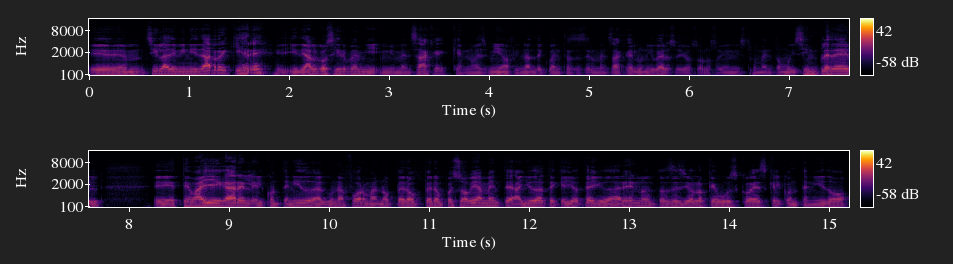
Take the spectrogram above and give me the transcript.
Eh, si la divinidad requiere y de algo sirve mi, mi, mensaje, que no es mío a final de cuentas, es el mensaje del universo, yo solo soy un instrumento muy simple de él, eh, te va a llegar el, el, contenido de alguna forma, ¿no? Pero, pero pues obviamente ayúdate que yo te ayudaré, ¿no? Entonces yo lo que busco es que el contenido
